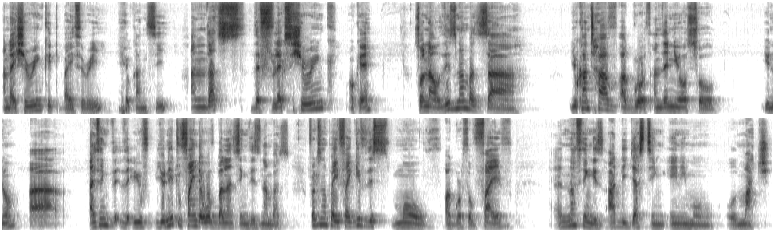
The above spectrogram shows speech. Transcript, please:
and I shrink it by three, you can see. And that's the flex shrink, okay? So now these numbers are, you can't have a growth and then you also, you know, uh, I think you, you need to find a way of balancing these numbers. For example, if I give this more a growth of five, uh, nothing is adjusting anymore or much.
